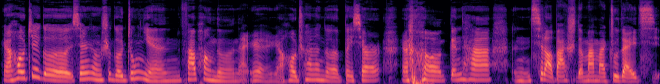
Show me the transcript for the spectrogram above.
然后这个先生是个中年发胖的男人，然后穿了个背心儿，然后跟他嗯七老八十的妈妈住在一起，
